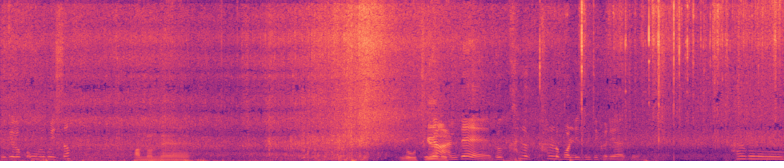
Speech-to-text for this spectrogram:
조개가 꼭 물고 있어? 안 넣네. 이거 어떻게 해야 그냥 돼? 안 돼. 그 칼로, 칼로 벌리든지 그래야지. 아이고,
